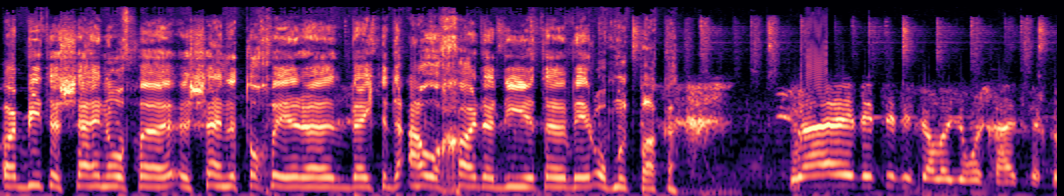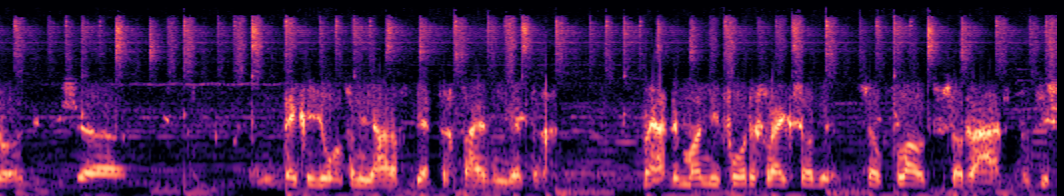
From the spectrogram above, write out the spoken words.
arbiters zijn... of eh, zijn het toch weer eh, een beetje de oude garde die het eh, weer op moet pakken? Nee, dit, dit is wel een jonge scheidsrechter hoor. Dit is een jongen van een jaar of 30, 35. Maar ja, de man die vorige week zo, zo floot, zo raar, dat is,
